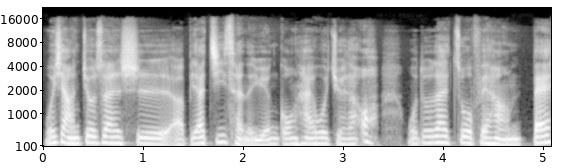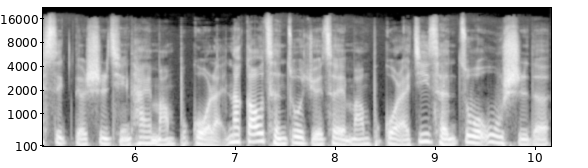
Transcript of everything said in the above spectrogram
我想就算是呃比较基层的员工，他也会觉得哦，我都在做非常 basic 的事情，他也忙不过来。那高层做决策也忙不过来，基层做务实的。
